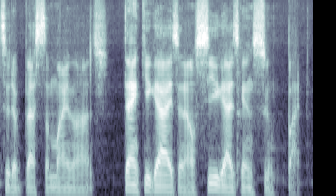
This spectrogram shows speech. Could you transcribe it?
to the best of my knowledge. Thank you guys, and I'll see you guys again soon. Bye.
